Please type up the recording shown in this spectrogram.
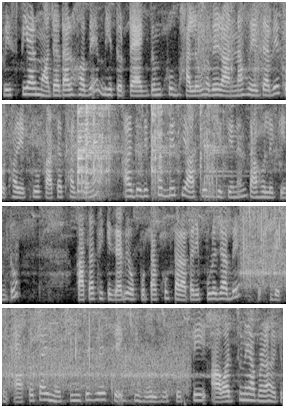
ক্রিস্পি আর মজাদার হবে। ভেতরটা একদম খুব ভালোভাবে রান্না হয়ে যাবে, কোথাও একটু কাঁচা থাকবে না। আর যদি খুব বেশি আঁচে ভেজে নেন, তাহলে কিন্তু কাঁচা থেকে যাবে, ওপরটা খুব তাড়াতাড়ি পুড়ে যাবে। দেখুন, এতটাই মুচমুচে হয়েছে, কি বলব, সত্যি আওয়াজ শুনে আপনারা হয়তো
